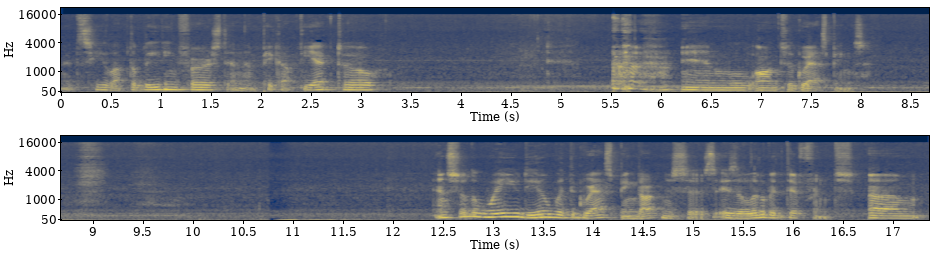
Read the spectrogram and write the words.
Let's heal up the bleeding first and then pick up the ecto. and move on to graspings. And so the way you deal with the grasping darknesses is a little bit different. Um,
